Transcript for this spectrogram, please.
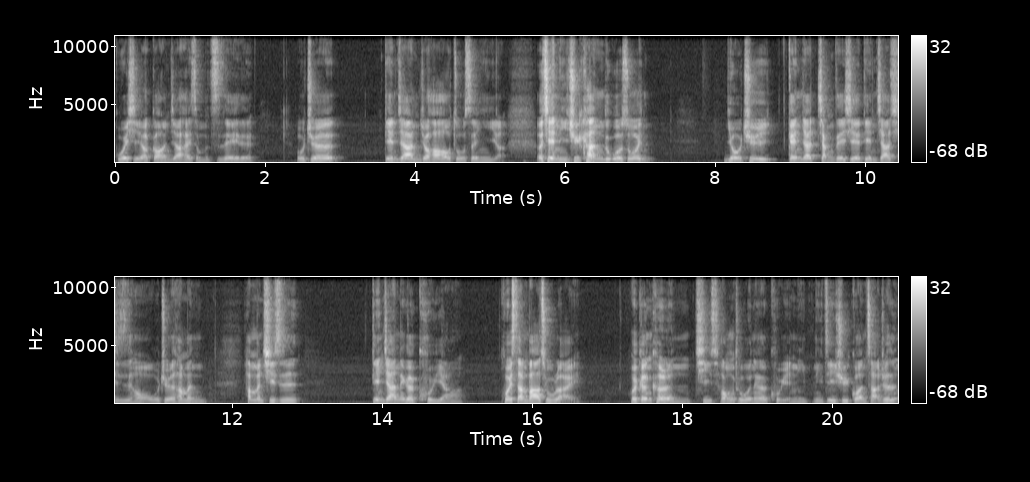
威胁要告人家还什么之类的。我觉得店家你就好好做生意啊！而且你去看，如果说有去跟人家讲这些店家，其实哈，我觉得他们他们其实。店家那个鬼啊，会散发出来，会跟客人起冲突的那个鬼，你你自己去观察，就是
